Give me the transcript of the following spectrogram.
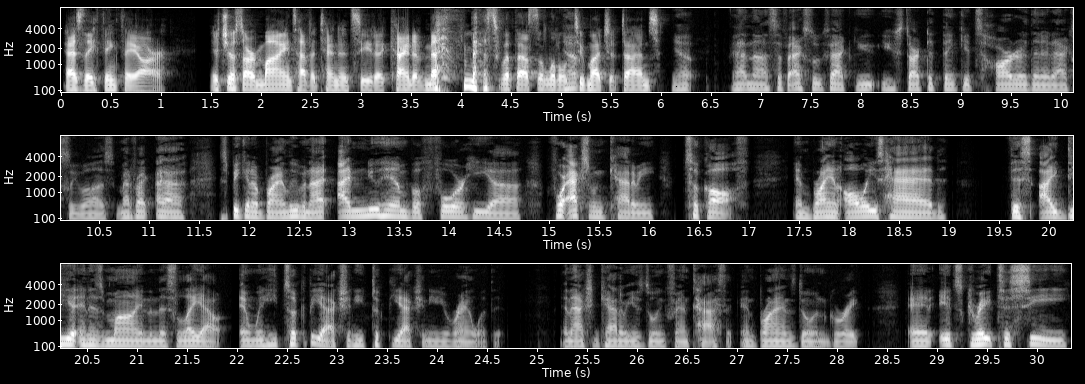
as they think they are. It's just our minds have a tendency to kind of mess with us a little Yep. too much at times. Yep. Yeah, no, it's an absolute fact. You you start to think it's harder than it actually was. Matter of fact, uh, speaking of Brian Luebben, I, I knew him before he uh before Action Academy took off, and Brian always had this idea in his mind and this layout. And when he took the action, he took the action and he ran with it. And Action Academy is doing fantastic, and Brian's doing great. And it's great to see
